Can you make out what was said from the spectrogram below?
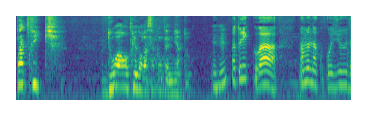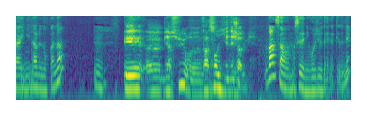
Patrick doit entrer dans la cinquantaine bientôt. うんふんパトリックは間もなく50代になるのかなうん。Et euh, bien sûr, euh, Vincent y est déjà, lui. ヴァンさんはもうすでに50代だけどね。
